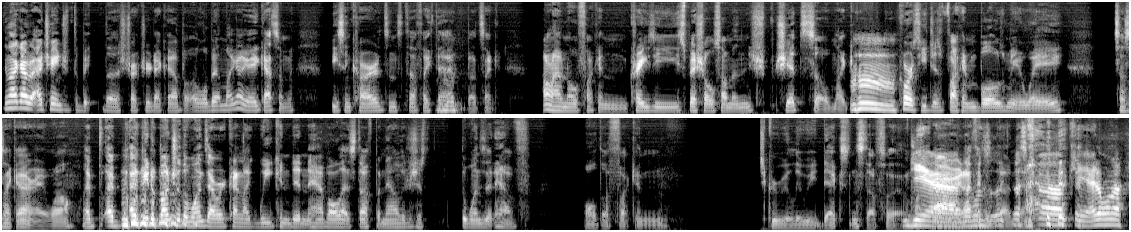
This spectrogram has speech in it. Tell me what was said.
you know, like I, I changed the the structure deck up a little bit. I'm like, okay, got some decent cards and stuff like that. Mm-hmm. That's like, I don't have no fucking crazy special summon sh- shit. So I'm like, Mhm. of course he just fucking blows me away. So I was like, all right, well, I I, I beat a bunch of the ones that were kind of like weak and didn't have all that stuff, but now there's just the ones that have all the fucking screwy Louis decks and stuff. So I'm like, Yeah, all right, I think I'm like- done that's- now. okay, I don't want to.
